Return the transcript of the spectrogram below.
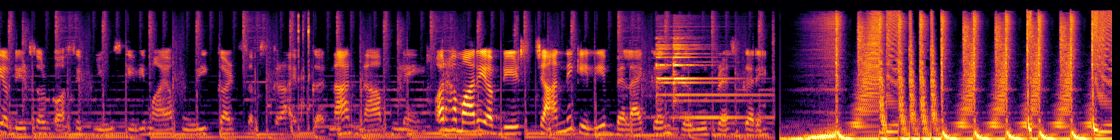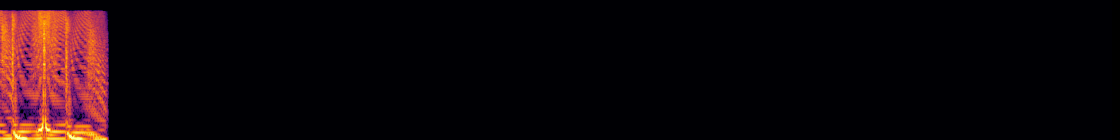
की अपडेट्स और gossip news के लिए माया पूरी कट सब्सक्राइब करना ना भूलें। और हमारे अपडेट्स जानने के लिए बेल आइकन ज़रूर प्रेस करें।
